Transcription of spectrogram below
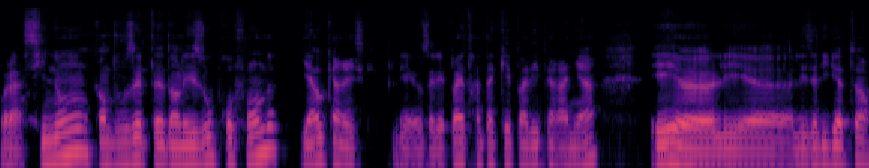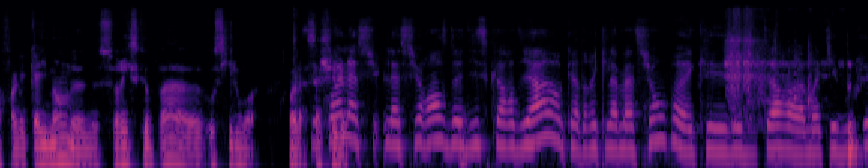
Voilà. Sinon, quand vous êtes dans les eaux profondes, il n'y a aucun risque. Les- vous n'allez pas être attaqué par les piranhas et euh, les, les alligators, enfin les caïmans, ne, ne se risquent pas aussi loin. Voilà, C'est quoi l'assurance de Discordia en cas de réclamation avec les éditeurs à moitié bouffés?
